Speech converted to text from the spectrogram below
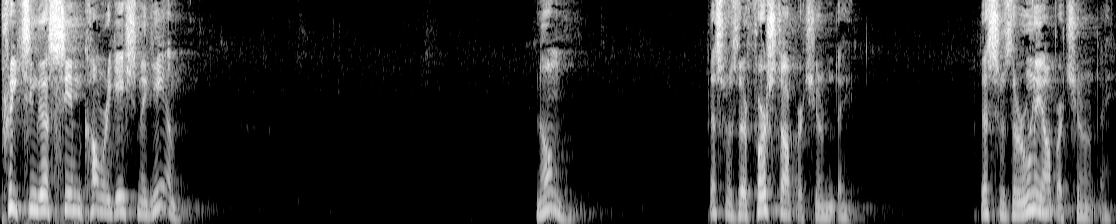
preaching to this same congregation again? None. This was their first opportunity. This was their only opportunity.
